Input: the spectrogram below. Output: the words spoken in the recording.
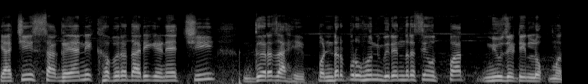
याची सगळ्यांनी खबरदारी घेण्याची गरज आहे. पंढरपूरहून वीरेंद्रसिंह उत्पात न्यूज एटीन लोकमत.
